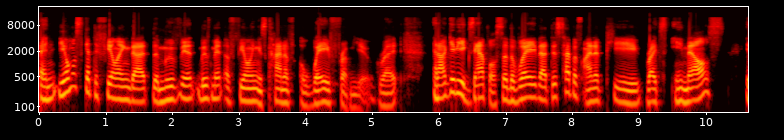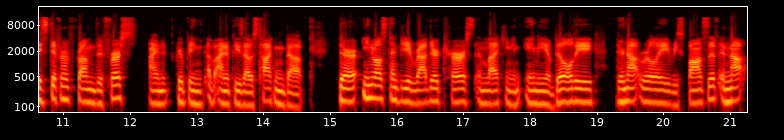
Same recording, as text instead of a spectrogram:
And you almost get the feeling that the movement movement of feeling is kind of away from you, right? And I'll give you examples. So the way that this type of INFP writes emails is different from the first grouping of INFPs I was talking about. Their emails tend to be rather terse and lacking in amiability they're not really responsive and not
